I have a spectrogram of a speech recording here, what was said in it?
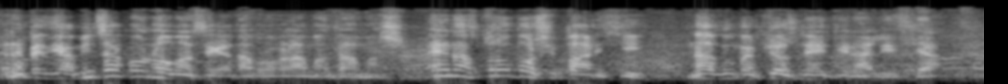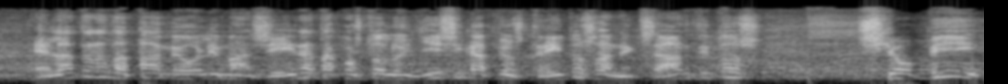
Ρε παιδιά, μην τσακωνόμαστε για τα προγράμματά μας. Ένας τρόπος υπάρχει να δούμε ποιος λέει την αλήθεια. Ελάτε να τα πάμε όλοι μαζί, να τα κοστολογήσει κάποιος τρίτος, ανεξάρτητος. Σιωπή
